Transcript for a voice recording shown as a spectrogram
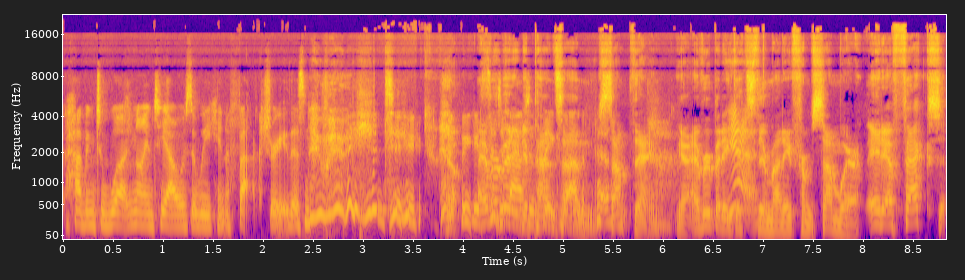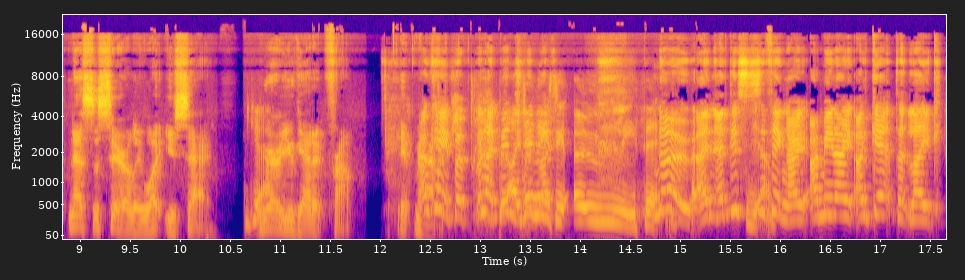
having to work 90 hours a week in a factory there's no way we could do No, we could everybody depends on something. Yeah, everybody gets their money from somewhere. It affects necessarily what you say, Yeah. where you get it from. It matters. Okay, but, but like but I Benjamin, don't think like- it's the only thing No, and, and this is Yeah. the thing. I, I mean, I, I get that like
